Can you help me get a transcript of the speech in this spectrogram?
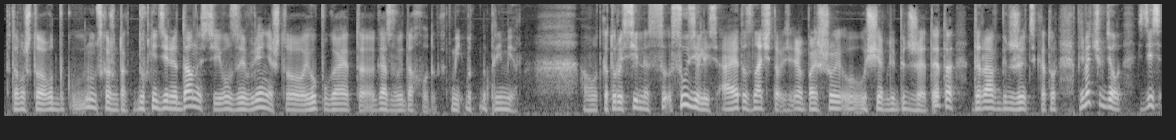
Потому что, вот, ну, скажем так, двухнедельной давности его заявление, что его пугают э, газовые доходы, как, вот, например. Вот, которые сильно сузились, а это значит большой ущерб для бюджета. Это дыра в бюджете, который... Понимаете, в чем дело? Здесь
